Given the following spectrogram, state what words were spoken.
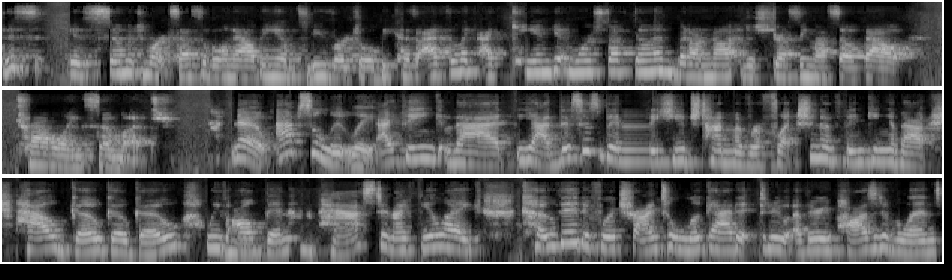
this is so much more accessible now being able to do virtual because I feel like I can get more stuff done, but I'm not just stressing myself out traveling so much. No, absolutely. I think that, yeah, this has been a huge time of reflection of thinking about how go, go, go we've mm-hmm. all been in the past. And I feel like COVID, if we're trying to look at it through a very positive lens,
